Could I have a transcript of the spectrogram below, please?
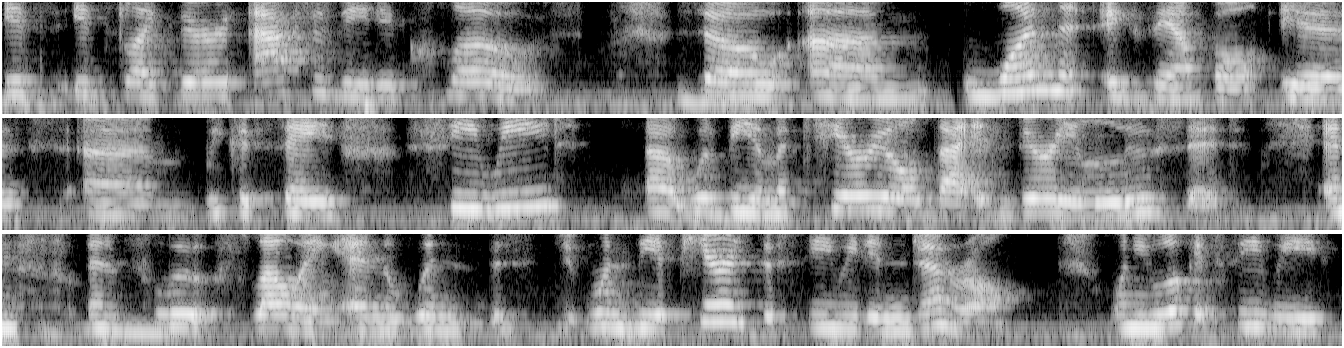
it's it's like very activated clothes. Mm-hmm. So um, one example is um, we could say seaweed uh, would be a material that is very lucid and and mm-hmm. flu- flowing. And when this when the appearance of seaweed in general when you look at seaweed,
